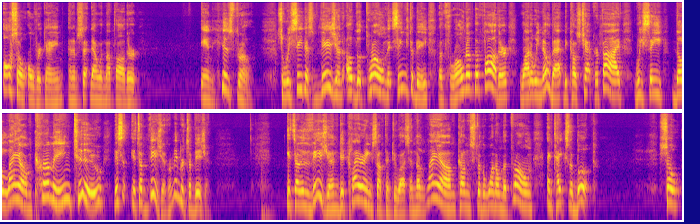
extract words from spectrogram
also overcame and am set down with my Father in his throne. So we see this vision of the throne that seems to be the throne of the Father. Why do we know that? Because chapter 5, we see the Lamb coming to this. It's a vision. Remember, it's a vision. It's a vision declaring something to us, and the Lamb comes to the one on the throne and takes the book. So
